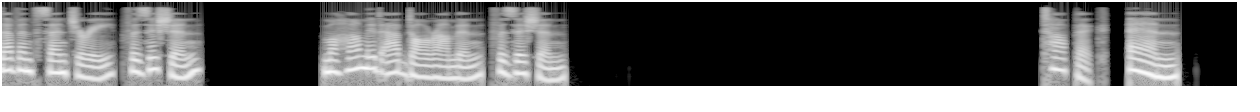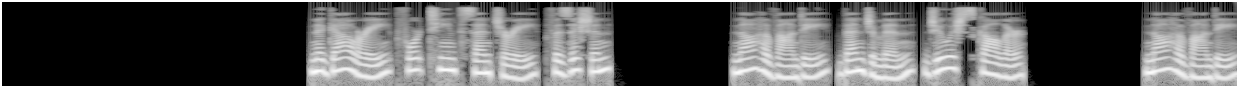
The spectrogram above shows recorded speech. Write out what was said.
7th century physician Muhammad Abdulrahman physician. Topic N. Nagauri 14th century, physician. Nahavandi, Benjamin, Jewish scholar. Nahavandi,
